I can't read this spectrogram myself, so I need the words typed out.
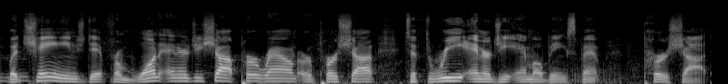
but changed it from one energy shot per round or per shot to three energy ammo being spent per shot,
